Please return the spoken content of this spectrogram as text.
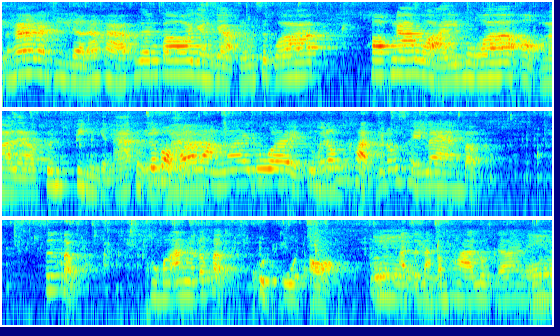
25 นาทีแล้วนะคะ เพื่อนก็ยังอยากรู้สึกว่าพอกหน้าไว้เพราะว่าออกมาแล้วเพื่อนฟินกันหน้าตัวเองจะบอกว่ามาล้างง่ายด้วย คือไม่ต้องขัดไม่ต้องใช้แรงแบบ ซึ่งแบบ ของบางอันมันต้องแบบขูดขูดๆออกซึ่งอาจจะหนังกำพร้าหลุดได้อะไรเงี้ย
